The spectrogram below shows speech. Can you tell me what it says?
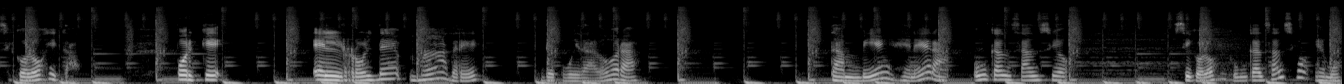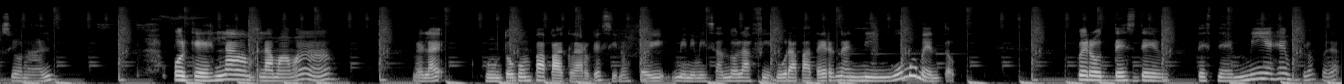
psicológica. Porque el rol de madre, de cuidadora, también genera un cansancio psicológico, un cansancio emocional. Porque es la, la mamá, ¿verdad? Junto con papá, claro que sí, no estoy minimizando la figura paterna en ningún momento. Pero desde, desde mi ejemplo, ¿verdad?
